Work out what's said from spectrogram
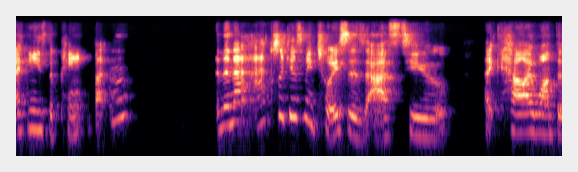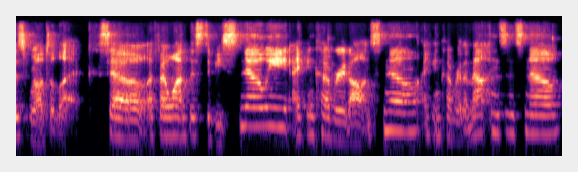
I can use the paint button, and then that actually gives me choices as to like how I want this world to look. So if I want this to be snowy, I can cover it all in snow. I can cover the mountains in snow.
